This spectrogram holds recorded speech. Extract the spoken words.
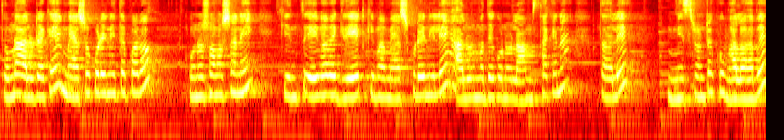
তোমরা আলুটাকে ম্যাশও করে নিতে পারো, কোনো সমস্যা নেই। কিন্তু এইভাবে গ্রেট কিংবা ম্যাশ করে নিলে আলুর মধ্যে কোনো লামস থাকে না, তাহলে মিশ্রণটা খুব ভালোভাবে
